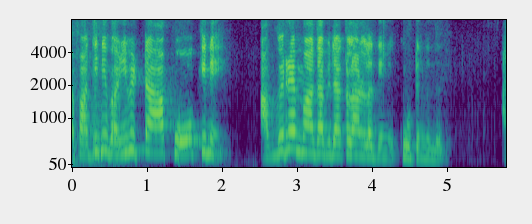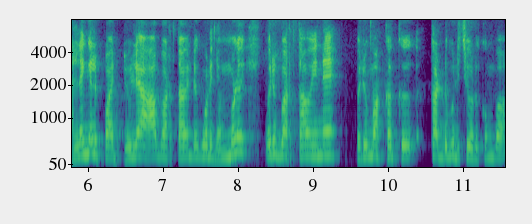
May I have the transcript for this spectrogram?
അപ്പൊ അതിന് വഴിവിട്ട ആ പോക്കിന് അവരെ മാതാപിതാക്കളാണല്ലോ ഇതിന് കൂട്ടുനിന്നത് അല്ലെങ്കിൽ പറ്റൂല ആ ഭർത്താവിന്റെ കൂടെ. നമ്മൾ ഒരു ഭർത്താവിനെ ഒരു മക്കൾക്ക് കണ്ടുപിടിച്ചു കൊടുക്കുമ്പോൾ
